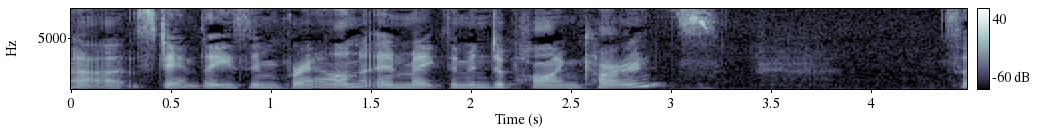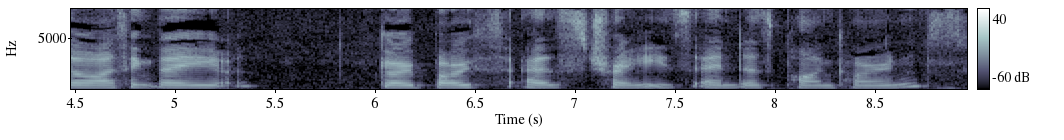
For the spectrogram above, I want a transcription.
uh, stamp these in brown and make them into pine cones. So I think they go both as trees and as pine cones.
